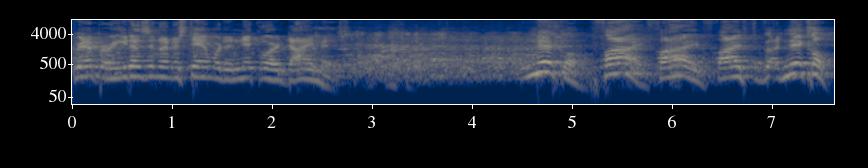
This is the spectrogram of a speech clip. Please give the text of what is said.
Grandpa, he doesn't understand what a nickel or dime is. Nickel. Five. Five. Five. Nickel.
